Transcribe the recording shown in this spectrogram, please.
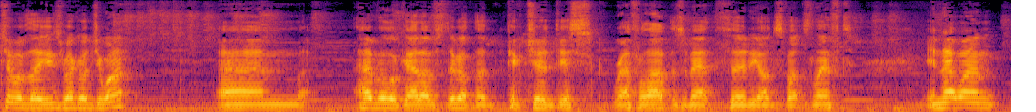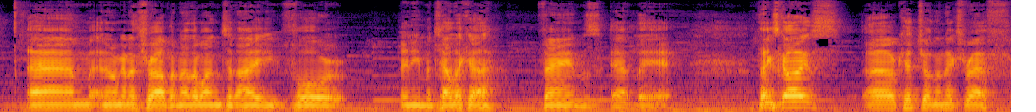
two of these records you want. Um, have a look at it. I've still got the picture disc raffle up. There's about 30 odd spots left in that one. Um, and I'm going to throw up another one today for any Metallica fans out there. Thanks, guys. I'll catch you on the next RAF.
